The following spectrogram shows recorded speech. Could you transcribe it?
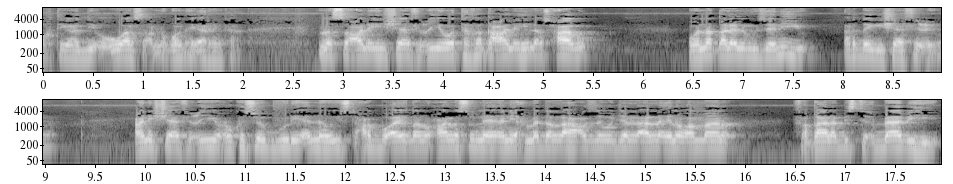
waqtiga haddii uu waasac noqonayo arrinkaa nasa calayhi shaaficiyu watafaqa calayhi lasxaabu wanaqla almusaniyu ardaygii shaafici can ishaaficiyi wuxuu ka soo guuriyay anahu yustaxabu aydan waxaa la sunneeya an yaxmad allaha casa wajala alla inuu ammaano. Faqaala biistixbaabihi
